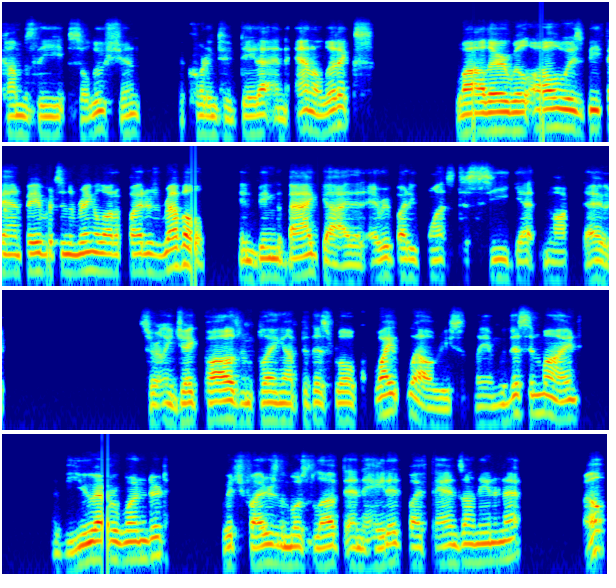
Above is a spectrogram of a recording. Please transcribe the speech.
comes the solution, according to data and analytics. While there will always be fan favorites in the ring, a lot of fighters revel in being the bad guy that everybody wants to see get knocked out. Certainly, Jake Paul has been playing up to this role quite well recently. And with this in mind, have you ever wondered which fighter is the most loved and hated by fans on the internet? Well,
